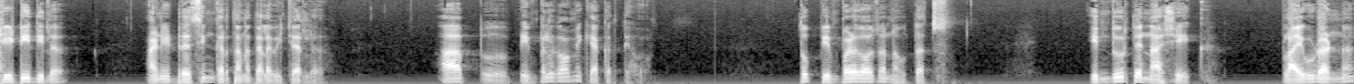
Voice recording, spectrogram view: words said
टी टी दिलं आणि ड्रेसिंग करताना त्याला विचारलं आप पिंपळगाव में क्या करते हो? तो पिंपळगावचा नव्हताच. इंदूर ते नाशिक प्लायवूड आणणं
